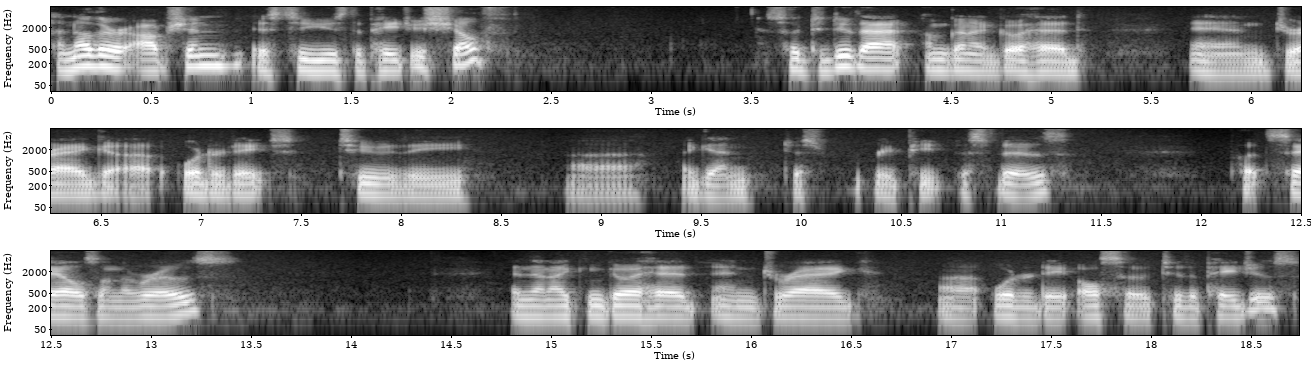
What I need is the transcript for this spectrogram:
another option is to use the pages shelf. So to do that, I'm going to go ahead and drag uh, order date to the, uh, again, just repeat this viz, put sales on the rows, and then I can go ahead and drag uh, order date also to the pages.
